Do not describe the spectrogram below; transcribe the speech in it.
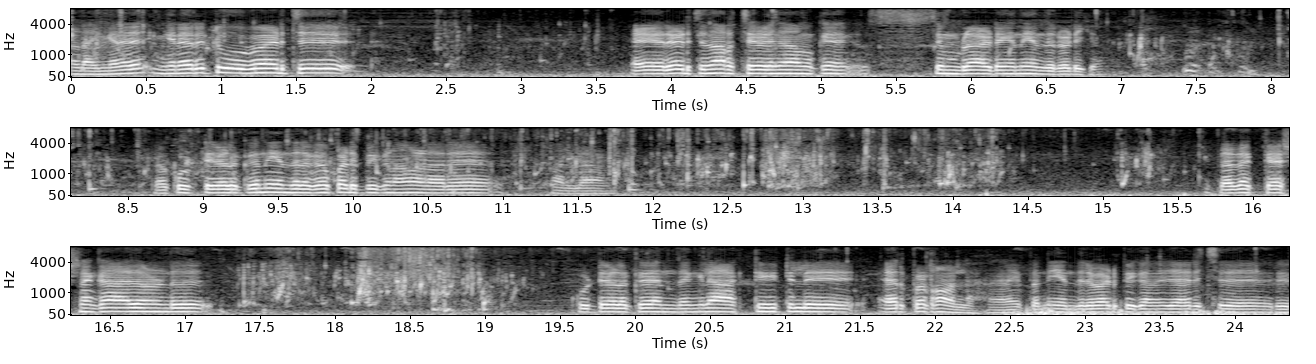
ആടാ ഇങ്ങനെ ഇങ്ങനെ ഒരു ട്യൂബ് മേടിച്ച് എയർ അടിച്ച് നിറച്ച് കഴിഞ്ഞാൽ നമുക്ക് സിമ്പിളായിട്ട് ഇങ്ങനെ നീന്തൽ അടിക്കാം. കുട്ടികൾക്ക് നീന്തലൊക്കെ പഠിപ്പിക്കണം വളരെ നല്ലതാണ്. ഇപ്പൊ വെക്കേഷനൊക്കെ ആയതുകൊണ്ട് കുട്ടികൾക്ക് എന്തെങ്കിലും ആക്ടിവിറ്റിയിൽ ഏർപ്പെടണമല്ലോ. അങ്ങനെ ഇപ്പൊ നീന്തൽ പഠിപ്പിക്കാന്ന് വിചാരിച്ച് ഒരു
